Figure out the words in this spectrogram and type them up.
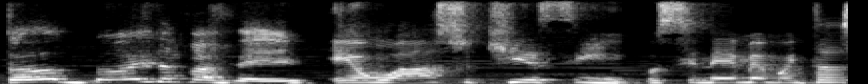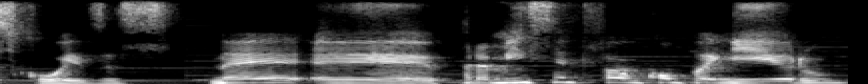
Tô doida pra ver. Eu acho que, assim, o cinema é muitas coisas, né? É, para mim sempre foi um companheiro,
